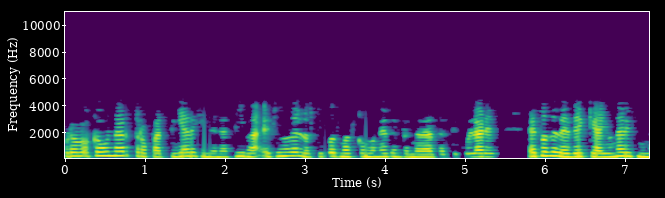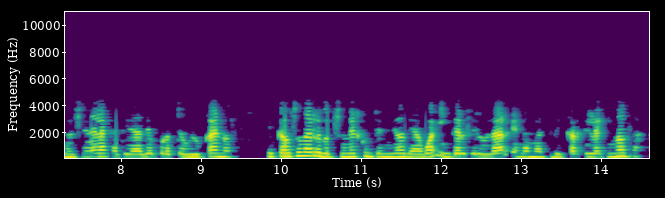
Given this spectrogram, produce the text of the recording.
Provoca una artropatía degenerativa, es uno de los tipos más comunes de enfermedades articulares. Esto se debe a que hay una disminución en la cantidad de proteoglucanos, que causa una reducción del contenido de agua intercelular en la matriz cartilaginosa.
